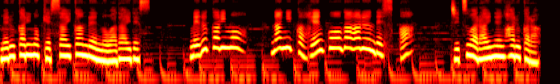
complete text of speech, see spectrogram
メルカリの決済関連の話題です。メルカリも、何か変更があるんですか？実は来年春から、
